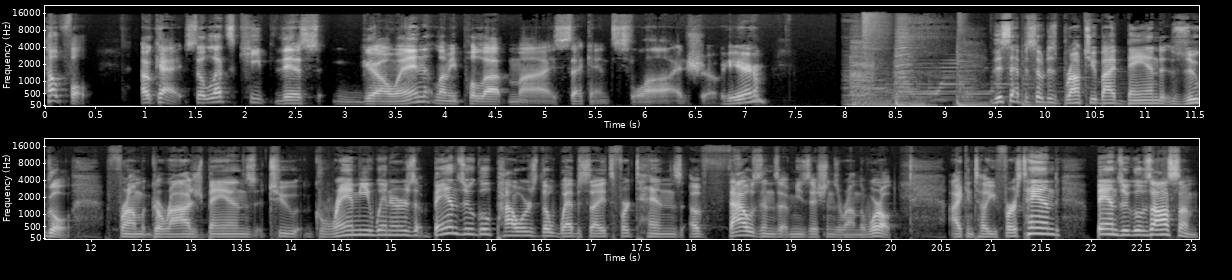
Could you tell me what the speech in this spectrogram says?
helpful. Okay, so let's keep this going. Let me pull up my second slideshow here. This episode is brought to you by Band Bandzoogle. From garage bands to Grammy winners, Bandzoogle powers the websites for tens of thousands of musicians around the world. I can tell you firsthand, Bandzoogle is awesome.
